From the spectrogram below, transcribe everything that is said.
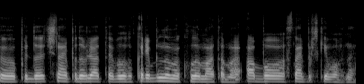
е, починають подавляти великокаліберними кулеметами або снайперським вогнем.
